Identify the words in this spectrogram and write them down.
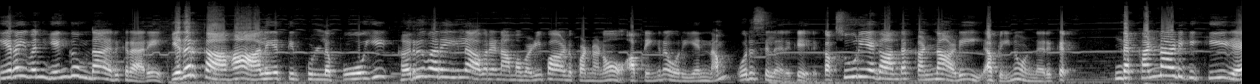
இறைவன் எங்கும் தான் இருக்கிறாரே. எதற்காக ஆலயத்திற்குள்ள போய் கருவறையில அவரை நாம வழிபாடு பண்ணணும் அப்படிங்கிற ஒரு எண்ணம் ஒரு சிலருக்கு இருக்கு. சூரியகாந்த கண்ணாடி அப்படின்னு ஒண்ணு இருக்கு. இந்த கண்ணாடிக்கு கீழே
